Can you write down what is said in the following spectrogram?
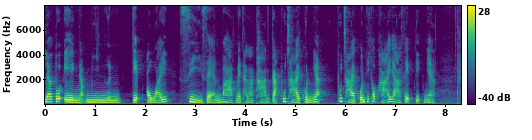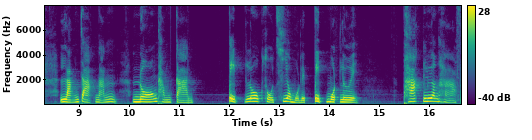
แล้วตัวเองเนี่ยมีเงินเก็บเอาไว้ 4 0 0แสนบาทในธนาคารจากผู้ชายคนเนี้ยผู้ชายคนที่เขาค้ายาเสพติดเนี่ยหลังจากนั้นน้องทำการปิดโลกโซเชียลหมดเลยปิดหมดเลย พักเรื่องหาแฟ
